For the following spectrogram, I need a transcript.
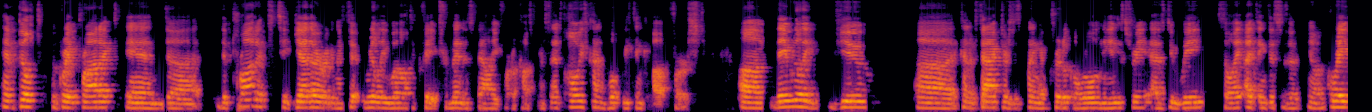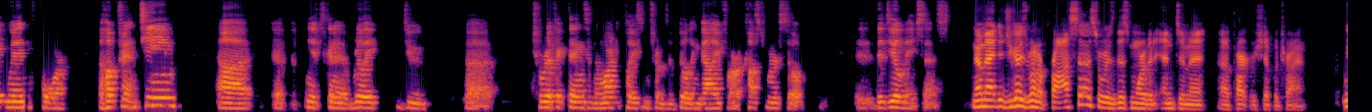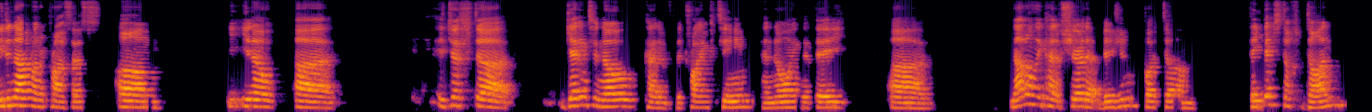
have built a great product, and uh, the products together are going to fit really well to create tremendous value for our customers. That's always kind of what we think about first. Um, they really view uh, kind of factors is playing a critical role in the industry, as do we. So I, I think this is a you know a great win for the HubTran team. Uh, uh it's going to really do uh, terrific things in the marketplace in terms of building value for our customers. So uh, the deal made sense. Now, Matt, did you guys run a process, or was this more of an intimate uh, partnership with Triumph? We did not run a process. Um, you know, uh, it just uh, getting to know kind of the Triumph team and knowing that they uh, not only kind of share that vision, but um, they get stuff done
